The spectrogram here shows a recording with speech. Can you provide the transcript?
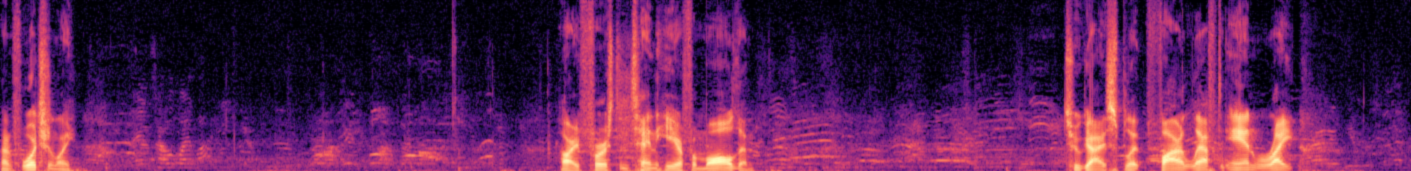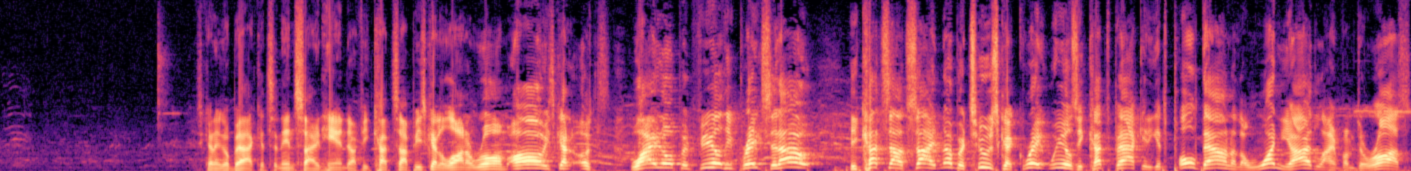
unfortunately. All right, first and 10 here for Malden. Two guys split far left and right. He's going to go back. It's an inside handoff. He cuts up. He's got a lot of room. Oh, he's got oh, a wide open field. He breaks it out. He cuts outside. Number two's got great wheels. He cuts back and he gets pulled down on the one yard line from DeRoss.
